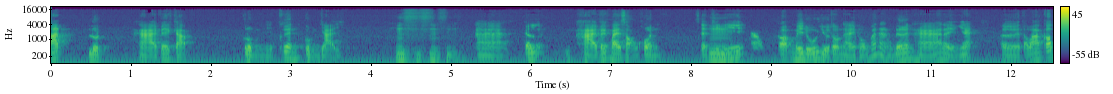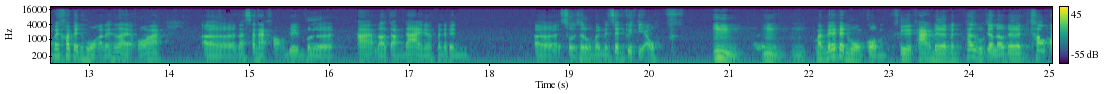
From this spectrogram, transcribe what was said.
รัดหลุดหายไปกับกลุ่มเพื่อนกลุ่มใหญ่ อืมอ่า ก็หายไปไปสองคน เสร็จทีนี้อืมอ้าวก็ไม่รู้อยู่ตรงไหน ผมก็นั่งเดินหาอะไรอย่างเงี้ย เออ แต่ว่าก็ไม่ค่อยเป็นห่วงอะไรเท่าไหร่ เพราะว่า เอ่อลักษณะของด e มเ m อร์ ถ้าเราจำได้เนอะมันจะเป็น เอ่อสวนสนุกมันเป็นเส้นก๋วยเตี๋ยวอืมอืม อืม มันไม่ได้เป็นวงกลม คือทางเดินมัน ถ้าสมมติเกิดเราเดินเข้าไป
